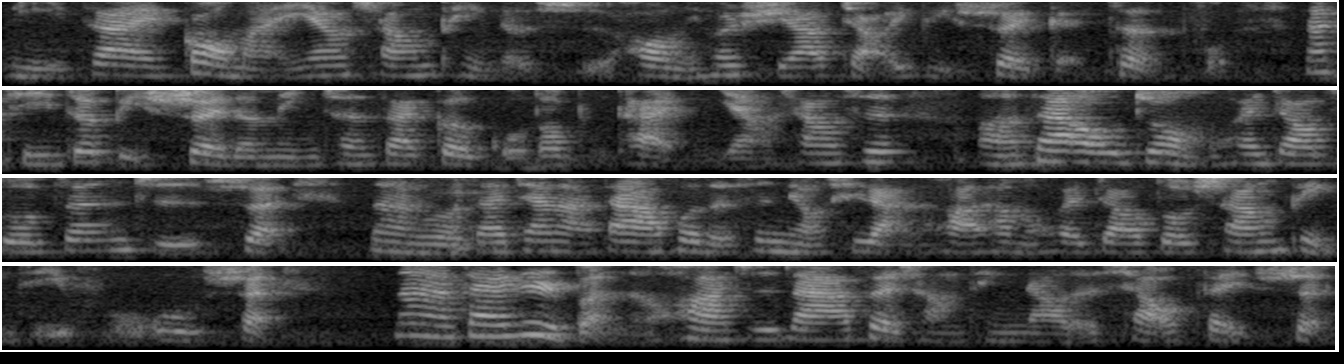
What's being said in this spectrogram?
你在购买一样商品的时候，你会需要缴一笔税给政府。那其实这笔税的名称在各国都不太一样，像是呃，在欧洲我们会叫做增值税。那如果在加拿大或者是纽西兰的话，他们会叫做商品及服务税。那在日本的话，就是大家最常听到的消费税。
